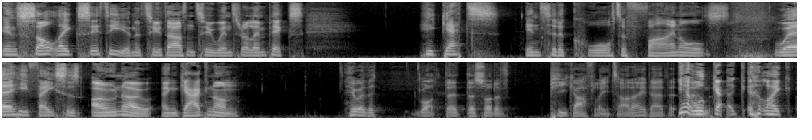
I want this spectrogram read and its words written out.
in Salt Lake City in the 2002 Winter Olympics. He gets into the quarterfinals where he faces Ohno and Gagnon. Who are the what the the sort of peak athletes are they? They're the, Yeah, well, Ga- like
